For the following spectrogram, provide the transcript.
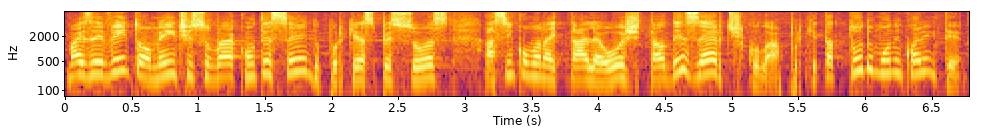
Mas eventualmente isso vai acontecendo, porque as pessoas, assim como na Itália hoje, está desértico lá, porque está todo mundo em quarentena.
